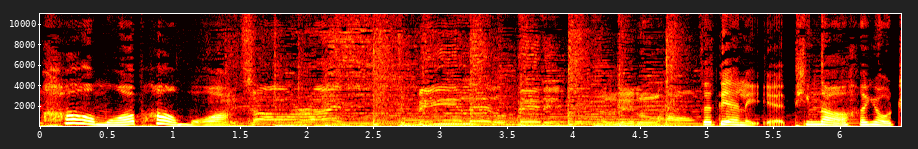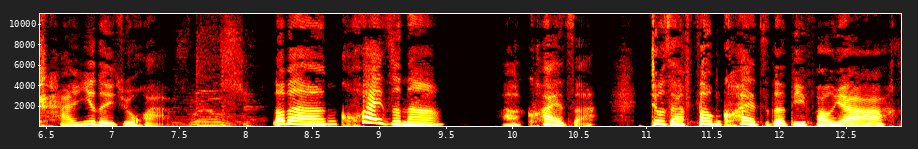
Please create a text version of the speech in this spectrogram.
泡馍泡馍。在店里听到很有禅意的一句话：“老板，筷子呢？啊，筷子就在放筷子的地方呀。”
